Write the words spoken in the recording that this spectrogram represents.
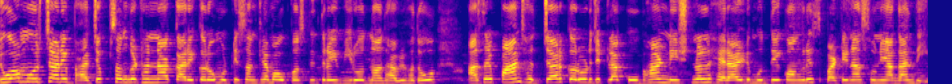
યુવા મોરચા અને ભાજપ સંગઠનના કાર્યકરો મોટી સંખ્યામાં ઉપસ્થિત રહી વિરોધ નોંધાવ્યો હતો. આશરે પાંચ હજાર કરોડ જેટલા કૌભાંડ નેશનલ હેરાલ્ડ મુદ્દે કોંગ્રેસ પાર્ટીના સોનિયા ગાંધી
